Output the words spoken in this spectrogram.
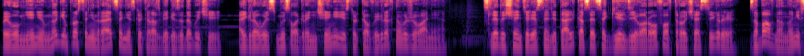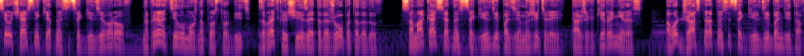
По его мнению, многим просто не нравится несколько раз бегать за добычей, а игровой смысл ограничений есть только в играх на выживание. Следующая интересная деталь касается гильдии воров во второй части игры. Забавно, но не все участники относятся к гильдии воров. Например, Атилу можно просто убить, забрать ключи и за это даже опыта дадут. Сама Касси относится к гильдии подземных жителей, так же как и Рамирес. А вот Джаспер относится к гильдии бандитов.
